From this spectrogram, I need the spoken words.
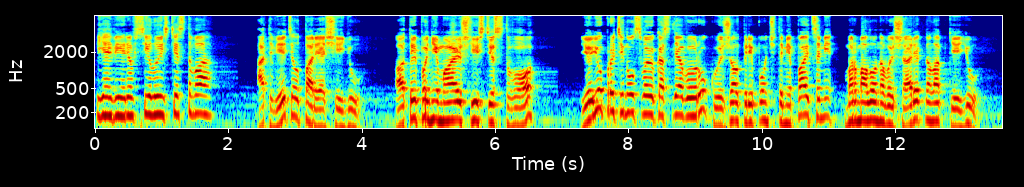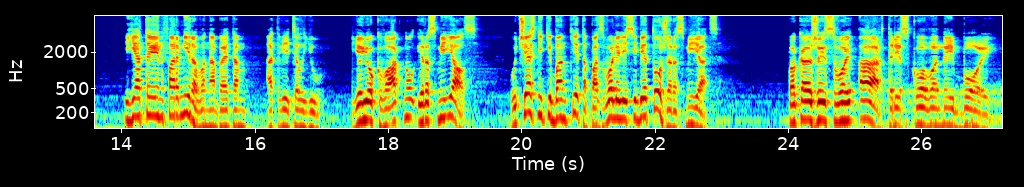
я верю в силу естества», ответил парящий Ю. «А ты понимаешь естество?» Йо-Йо протянул свою костлявую руку и сжал перепончатыми пальцами мармалоновый шарик на лобке Ю. «Я-то информирован об этом», — ответил Ю. Йо-Йо квакнул и рассмеялся. Участники банкета позволили себе тоже рассмеяться. «Покажи свой арт, рискованный бой!»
